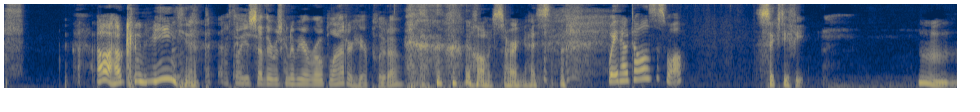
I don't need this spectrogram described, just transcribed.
Oh, how convenient! I thought you said there was going to be a rope ladder here, Pluto. oh, sorry, guys. wait how tall is this wall 60 feet. Hmm.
